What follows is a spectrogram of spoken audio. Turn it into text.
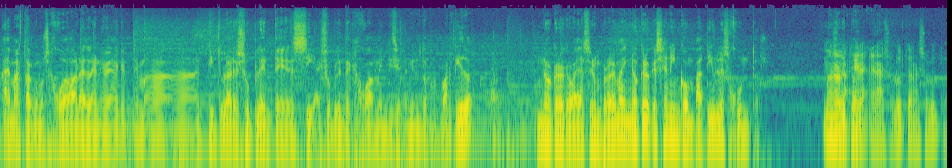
además tal como se juega ahora en la NBA, que el tema titulares suplentes, sí, hay suplentes que juegan 27 minutos por partido, no creo que vaya a ser un problema y no creo que sean incompatibles juntos. Bueno, Sobre en, en absoluto, en absoluto,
